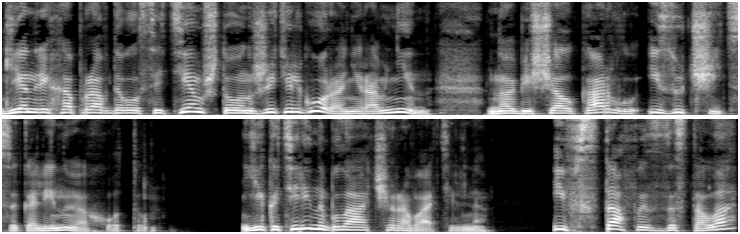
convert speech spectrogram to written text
Генрих оправдывался тем, что он житель гор, а не равнин, но обещал Карлу изучить соколиную охоту. Екатерина была очаровательна и, встав из-за стола,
